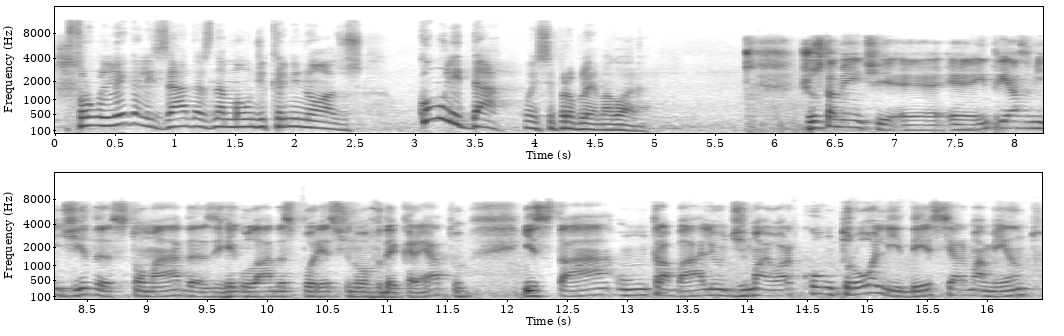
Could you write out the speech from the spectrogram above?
foram legalizadas na mão de criminosos. Como lidar com esse problema agora? Justamente, é, é, entre as medidas tomadas e reguladas por este novo decreto está um trabalho de maior controle desse armamento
